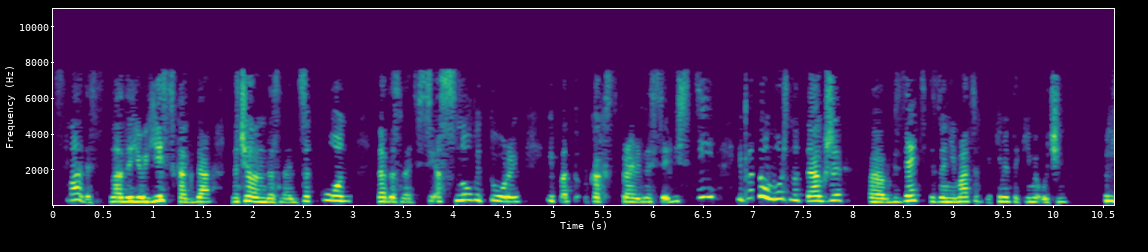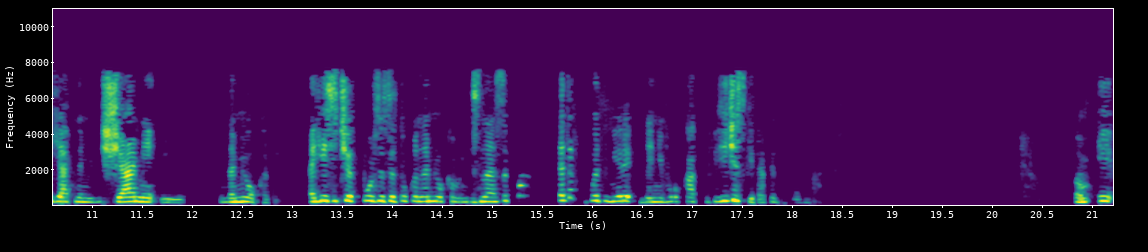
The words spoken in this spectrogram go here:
сладость. Надо ее есть, когда сначала надо знать закон, надо знать все основы Торы, и потом, как правильно себя вести, и потом можно также э, взять и заниматься какими-то такими очень приятными вещами и намеками. А если человек пользуется только намеком и не зная закон, это в какой-то мере для него как физически, так и духовно. Эм, и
